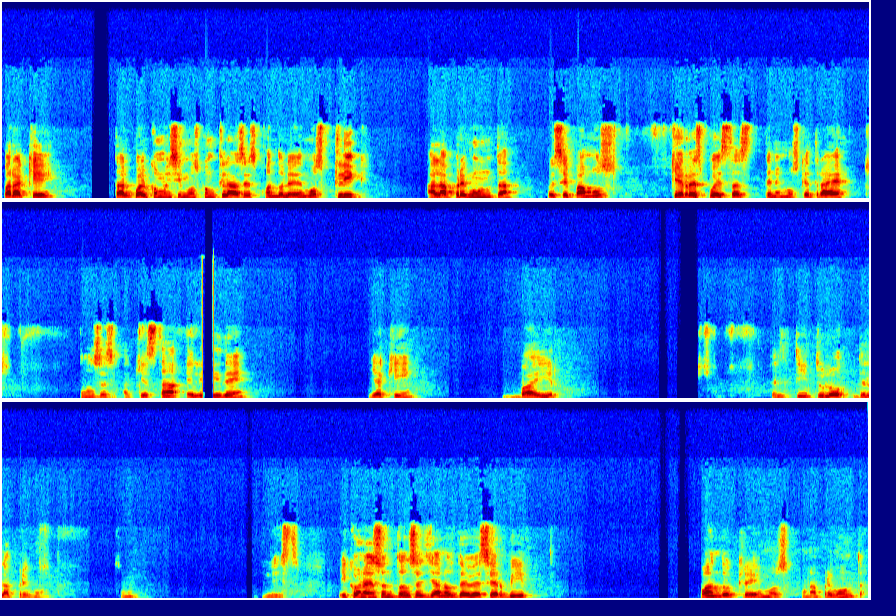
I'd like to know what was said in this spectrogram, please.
para que, tal cual como hicimos con clases, cuando le demos clic a la pregunta, pues sepamos qué respuestas tenemos que traer. Entonces, aquí está el ID y aquí va a ir el título de la pregunta. Listo. Y con eso entonces ya nos debe servir cuando creemos una pregunta.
